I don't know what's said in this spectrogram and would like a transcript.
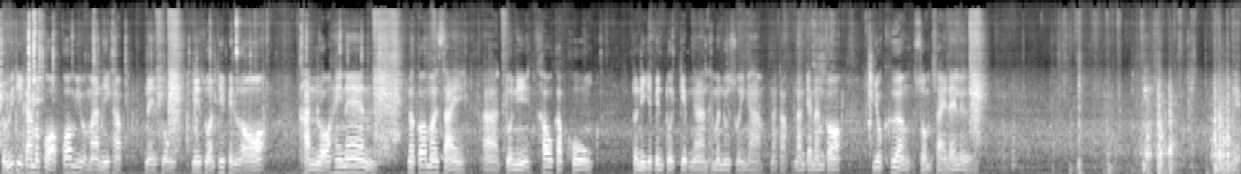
ส่วนวิธีการประกอบก็มีประมาณนี้ครับ ในส่วนในส่วนที่เป็นล้อ ขันล้อให้แน่น แล้วก็มาใส่ตัวนี้เข้ากับโครง ตัวนี้จะเป็นตัวเก็บงานให้มันดูสวยงามนะครับ หลังจากนั้นก็ยกเครื่องสวมใส่ได้เลยเนี่ย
